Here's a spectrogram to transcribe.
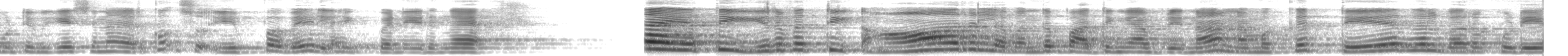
மோட்டிவேஷனாக இருக்கும். ஸோ இப்போவே லைக் பண்ணி பண்ணிடுங்க. ரெண்டாயிரத்தி இருபத்தி ஆறில் வந்து பார்த்தீங்க அப்படின்னா நமக்கு தேர்தல் வரக்கூடிய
